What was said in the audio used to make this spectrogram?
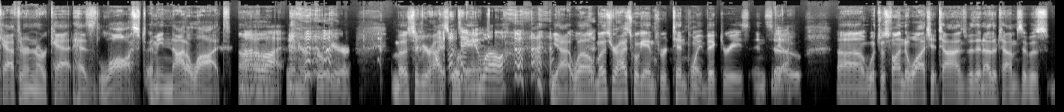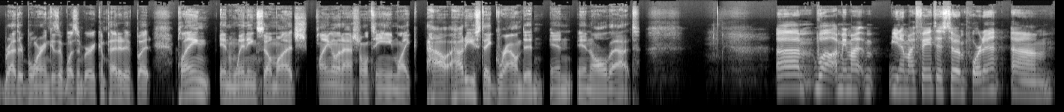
Catherine or Cat has lost. I mean, not a lot. Not um, a lot in her career. most of your high school games. well. yeah, well, most of your high school games were ten point victories, and so, yeah. uh, which was fun to watch at times, but then other times it was rather boring because it wasn't very competitive. But playing and winning so much, playing on the national team, like how how do you stay grounded in in all that? Um, well, I mean, my you know, my faith is so important. Um,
